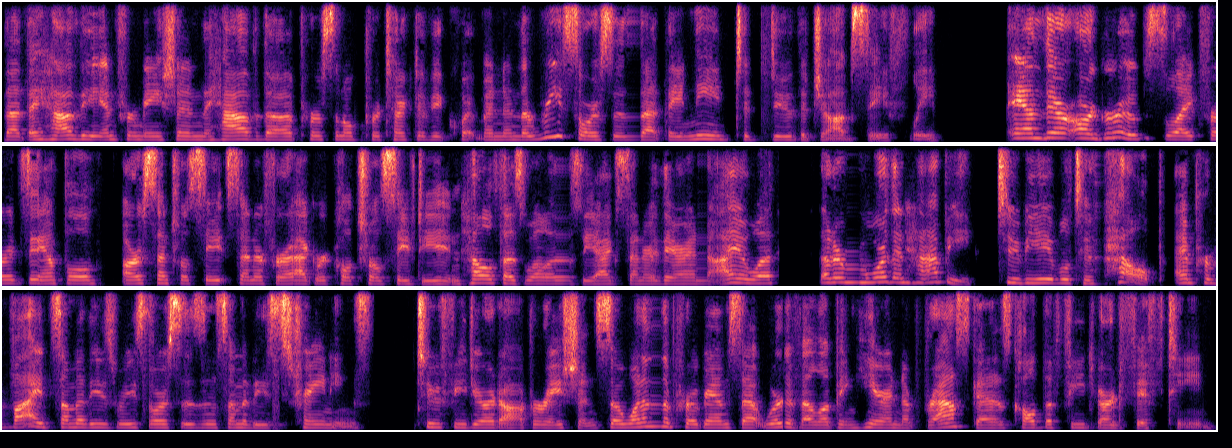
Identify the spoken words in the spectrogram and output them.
that they have the information, they have the personal protective equipment, and the resources that they need to do the job safely. And there are groups like, for example, our Central State Center for Agricultural Safety and Health, as well as the Ag Center there in Iowa, that are more than happy to be able to help and provide some of these resources and some of these trainings to feed yard operations. So, one of the programs that we're developing here in Nebraska is called the Feed Yard 15.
